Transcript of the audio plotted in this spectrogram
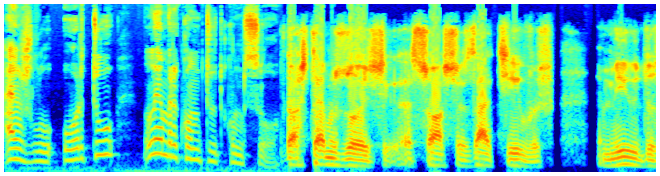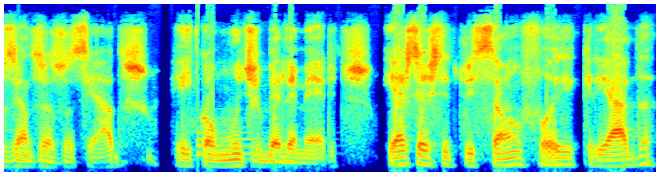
Ângelo Horto lembra como tudo começou. Nós temos hoje sócios ativos, 1.200 associados e com muitos beneméritos. E esta instituição foi criada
